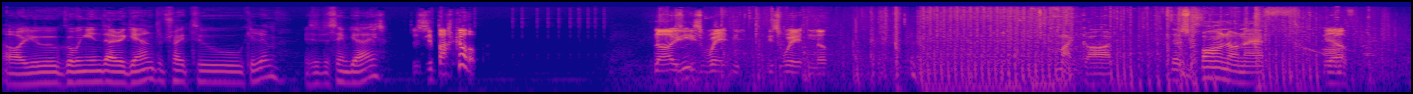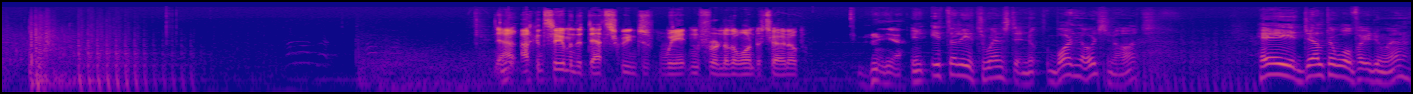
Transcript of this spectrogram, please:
Are you going in there again to try to kill him? Is it the same guy? Is he back up? No, he's, he's waiting. He's waiting though. oh my god. They're spawned on F. on Yeah. Yeah, I can see him in the death screen just waiting for another one to turn up. yeah. In Italy, it's Wednesday. No, what? No, it's not. Hey, Delta Wolf, how you doing, man?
